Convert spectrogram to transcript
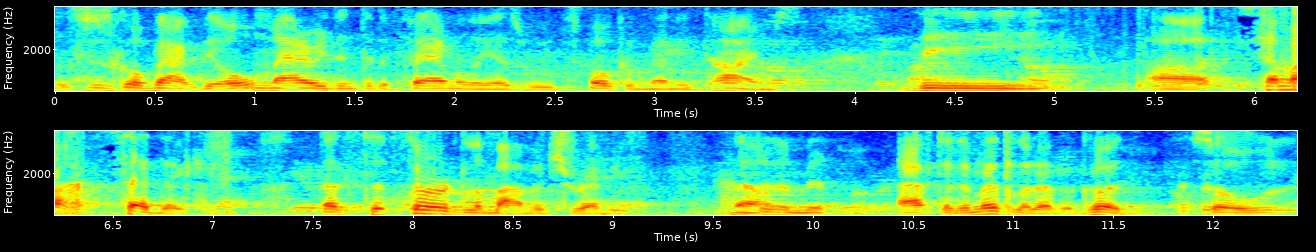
let's just go back. They all married into the family, as we'd spoken many times. The uh, Tzedek. That's the third Lubavitch Rebbe. Now, after the Mittler Rebbe. After the Mittler Rebbe, good. So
